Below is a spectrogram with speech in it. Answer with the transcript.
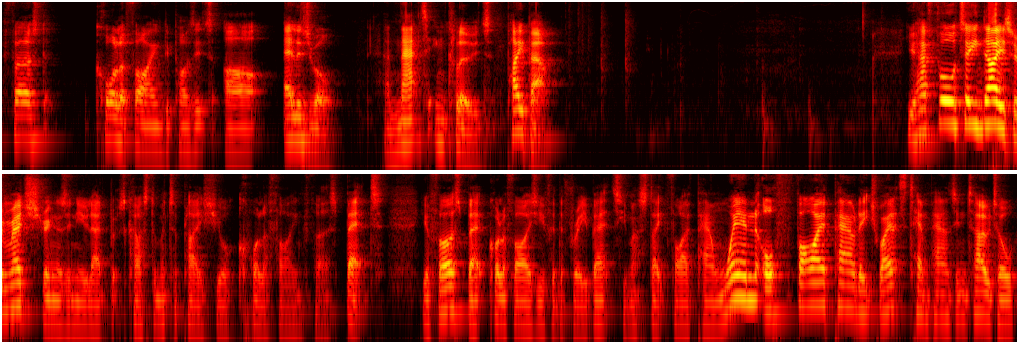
First qualifying deposits are eligible and that includes PayPal. You have 14 days from registering as a new Ladbrokes customer to place your qualifying first bet. Your first bet qualifies you for the free bets. You must stake £5 win or £5 each way, that's £10 in total,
